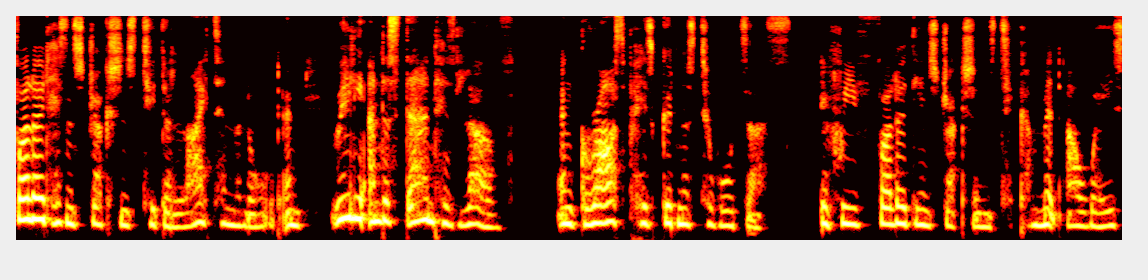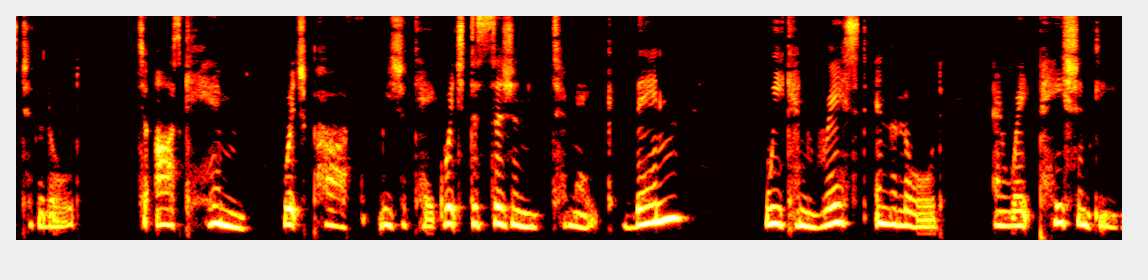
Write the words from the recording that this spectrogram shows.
followed his instructions to delight in the Lord and really understand his love and grasp his goodness towards us, if we've followed the instructions to commit our ways to the Lord, to ask him which path we should take, which decision to make, then we can rest in the Lord and wait patiently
